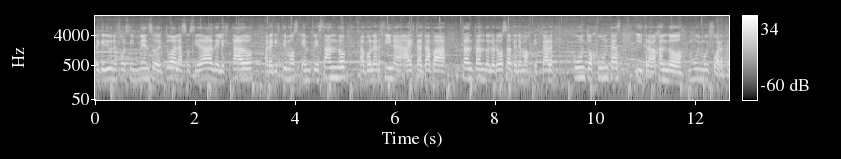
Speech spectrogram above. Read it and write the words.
requerido un esfuerzo inmenso de toda la sociedad, del Estado, para que estemos empezando a poner fin a, esta etapa tan, tan dolorosa. Tenemos que estar juntos, juntas y trabajando muy, muy fuerte.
